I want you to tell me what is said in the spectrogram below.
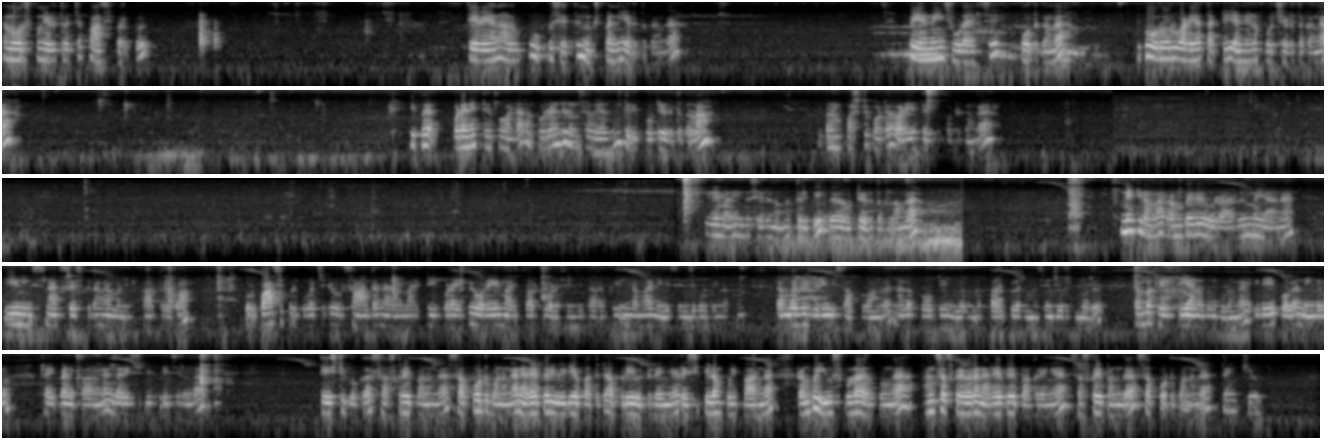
நம்ம ஒரு ஸ்பூன் எடுத்து வச்ச பாசிப்பருப்பு. தேவையான அளவுக்கு உப்பு சேர்த்து மிக்ஸ் பண்ணி எடுத்துக்கோங்க. இப்போ எண்ணெயும் சூடாயிருச்சு போட்டுக்கோங்க. இப்போ ஒரு ஒரு வடையாக தட்டி எண்ணெயில் பொரித்து எடுத்துக்கோங்க. இப்போ உடனே திருப்ப வேண்டாம் நமக்கு ஒரு ரெண்டு நிமிஷம் வேகவும் திருப்பி போட்டு எடுத்துக்கலாம். இப்போ நம்ம ஃபஸ்ட்டு போட்ட வடையை திருப்பி போட்டுக்கோங்க. இதே மாதிரி இந்த சைடு நம்ம திருப்பி வேக விட்டு எடுத்துக்கலாங்க. இன்றைக்கி நம்ம ரொம்பவே ஒரு அருமையான ஈவினிங் ஸ்நாக்ஸ் ரெசிபி தாங்க நம்ம இன்றைக்கி பார்த்துருக்கோம். ஒரு பாசிப்பருப்பு வச்சுட்டு ஒரு சாயந்தரம் இந்த மாதிரி டீ கூட எப்போயும் ஒரே மாதிரி பருப்பு வடை செஞ்சு தரக்கு. இந்த மாதிரி நீங்கள் செஞ்சு கொடுத்தீங்களாக்கா ரொம்பவே விரும்பி சாப்பிடுவாங்க. நல்ல ப்ரோட்டீன் உள்ள பருப்பில் நம்ம செஞ்சு கொடுக்கும்போது ரொம்ப ஹெல்த்தியானதும் கொடுங்க. இதே போல் நீங்களும் ட்ரை பண்ணி பாருங்கள் இந்த ரெசிபி பிடிச்சிருந்தா டேஸ்டி குக்கை சப்ஸ்கிரைப் பண்ணுங்கள் சப்போர்ட் பண்ணுங்கள் நிறைய பேர் வீடியோ பார்த்துட்டு அப்படியே விட்டுறீங்க. ரெசிபிலாம் போய் பாருங்கள் ரொம்ப யூஸ்ஃபுல்லாக இருக்குங்க. அன்சப்ஸ்கிரைபராக நிறைய பேர் பார்க்குறீங்க. சப்ஸ்கிரைப் பண்ணுங்கள் சப்போர்ட் பண்ணுங்கள் தேங்க்யூ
